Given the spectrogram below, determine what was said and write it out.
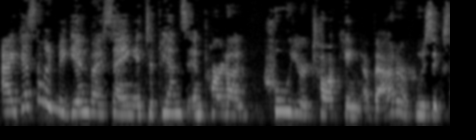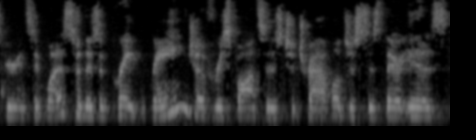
I, guess I would begin by saying it depends in part on who you're talking about or whose experience it was. So there's a great range of responses to travel, just as there is.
